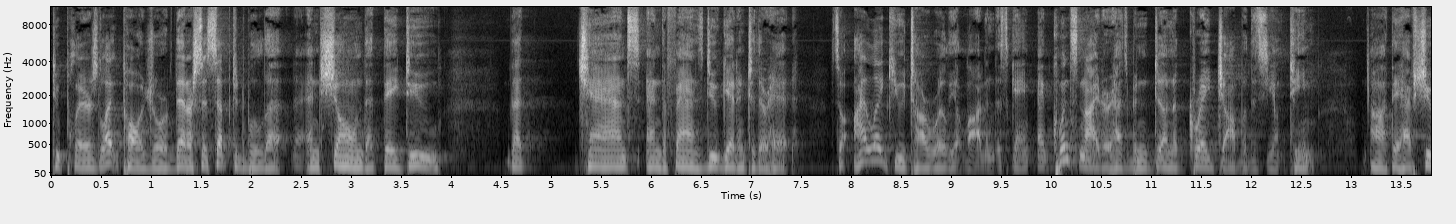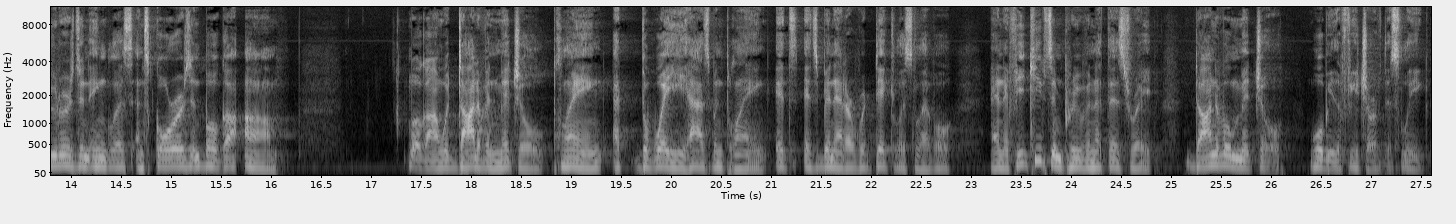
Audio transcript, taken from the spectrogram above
to players like Paul George that are susceptible that, and shown that they do that chance and the fans do get into their head. So I like Utah really a lot in this game. And Quin Snyder has been done a great job with this young team. Uh, they have shooters in Ingles and scorers in Bogan, um, Bogan with Donovan Mitchell playing at the way he has been playing. It's it's been at a ridiculous level. And if he keeps improving at this rate, Donovan Mitchell will be the future of this league.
